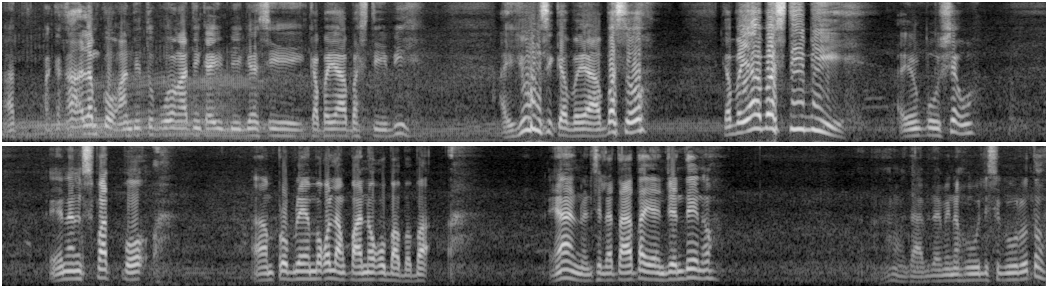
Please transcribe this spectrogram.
At pagkakaalam ko, andito po ang ating kaibigan si Kabayabas TV. Ayun si Kabayabas oh. Kabayabas TV. Ayun po siya oh. Ayan ang spot po. Ang problema ko lang paano ako bababa. Ayan, yan sila tatay, andyan din oh. Ah, Madami-dami na huli siguro to.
